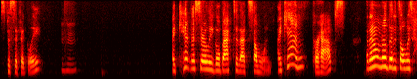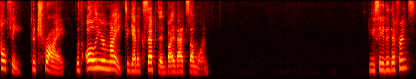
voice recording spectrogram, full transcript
specifically, mm-hmm. I can't necessarily go back to that someone. I can, perhaps, but I don't know that it's always healthy to try with all your might to get accepted by that someone. You see the difference?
